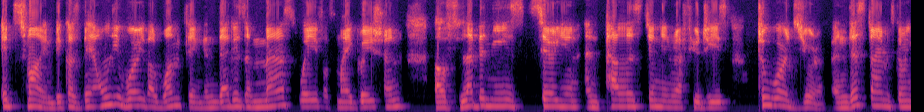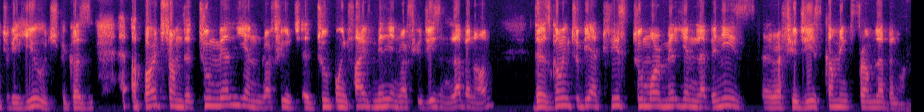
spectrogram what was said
it's fine because they only worry about one thing, and that is a mass wave of migration of Lebanese, Syrian, and Palestinian refugees towards Europe. And this time it's going to be huge because apart from the 2 million refuge, uh, 2.5 million refugees in Lebanon, there's going to be at least 2 more million Lebanese uh, refugees coming from Lebanon.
